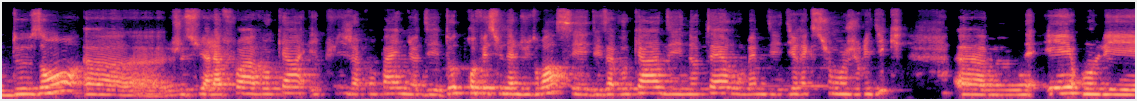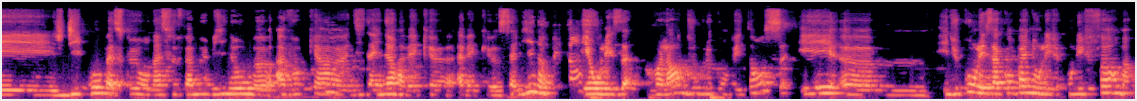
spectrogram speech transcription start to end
deux ans, euh, je suis à la fois avocat et puis j'accompagne d'autres professionnels du droit. C'est des avocats, des notaires ou même des directions juridiques. et on les, je dis on parce qu'on a ce fameux binôme avocat-designer avec, avec Sabine. Et on les, voilà, double compétence. Et, et, du coup, on les accompagne, on les, on les forme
